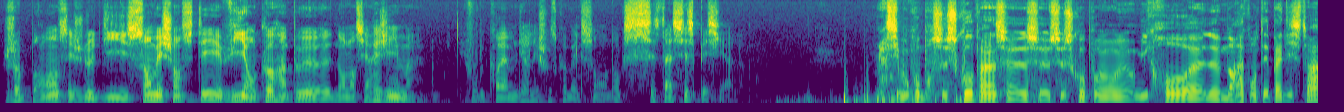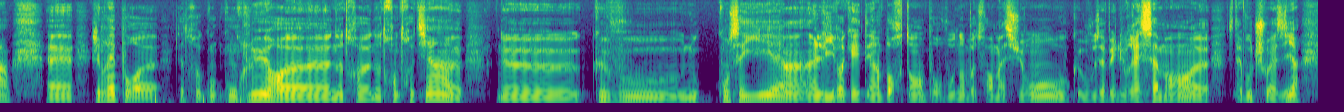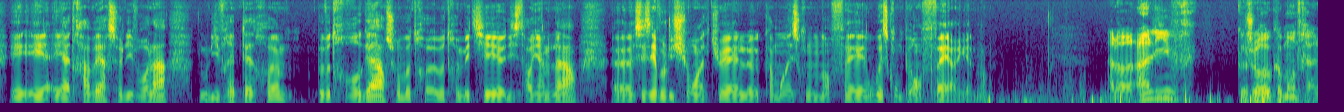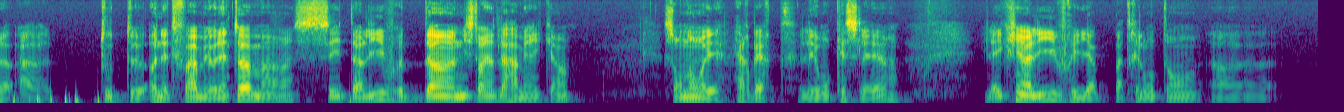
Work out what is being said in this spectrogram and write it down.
je pense, et je le dis sans méchanceté, vit encore un peu dans l'Ancien Régime. Il faut quand même dire les choses comme elles sont. Donc c'est assez spécial. Merci beaucoup pour ce scoop, hein, ce, scoop au, micro euh, de Me racontez pas d'histoire. Euh, j'aimerais pour euh, peut-être conclure notre, notre entretien que vous nous conseilliez un, livre qui a été important pour vous dans votre formation ou que vous avez lu récemment. C'est à vous de choisir. Et, à travers ce livre-là, nous livrer peut-être un peu votre regard sur votre, votre métier d'historien de l'art, ses évolutions actuelles, comment est-ce qu'on en fait, où est-ce qu'on peut en faire également? Alors, un livre que je recommanderais à, toute honnête femme et honnête homme. Hein. C'est un livre d'un historien de l'art américain. Son nom est Herbert Léon Kessler. Il a écrit un livre il n'y a pas très longtemps euh,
